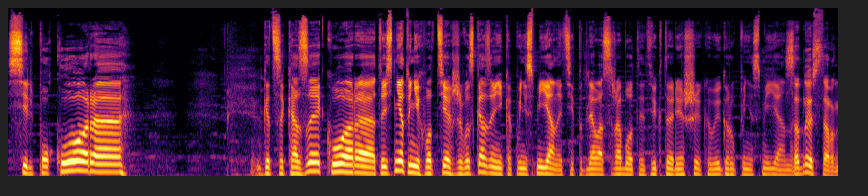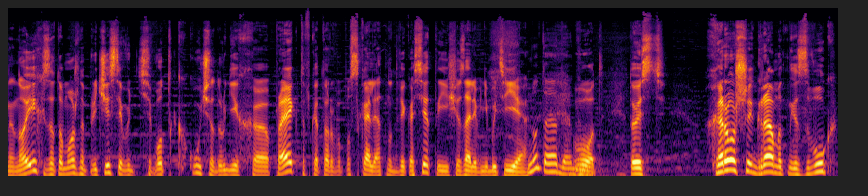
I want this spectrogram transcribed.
сельпокора, ГЦКЗ кора, то есть нет у них вот тех же высказываний, как у Несмеяна, типа для вас работает Виктория Шикова и группа Несмеяна. С одной стороны, но их зато можно причисливать вот к куче других э, проектов, которые выпускали одну-две кассеты и исчезали в небытие. Ну да, да. да. Вот. То есть, хороший, грамотный звук,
